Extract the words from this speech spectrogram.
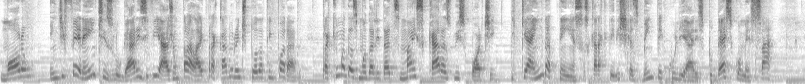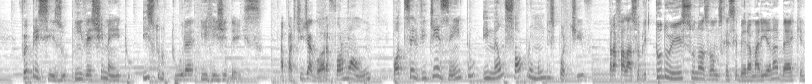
moram em diferentes lugares e viajam para lá e para cá durante toda a temporada. Para que uma das modalidades mais caras do esporte e que ainda tem essas características bem peculiares pudesse começar, foi preciso investimento, estrutura e rigidez. A partir de agora, a Fórmula 1 pode servir de exemplo e não só para o mundo esportivo. Para falar sobre tudo isso, nós vamos receber a Mariana Becker,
